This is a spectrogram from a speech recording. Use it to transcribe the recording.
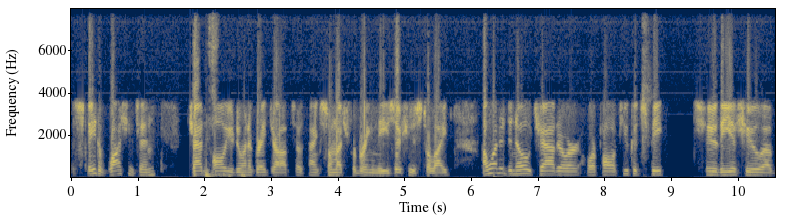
the state of Washington. Chad and Paul, you're doing a great job, so thanks so much for bringing these issues to light. I wanted to know, Chad or, or Paul, if you could speak to the issue of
